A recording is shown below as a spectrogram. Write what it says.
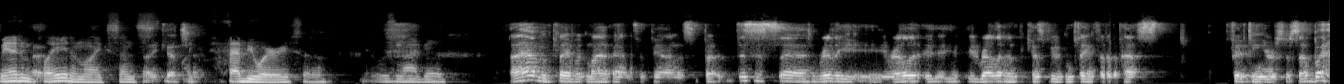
We hadn't played in like since I get you. like February, so it was not good. I haven't played with my band to be honest, but this is uh, really irrele- irrelevant because we've been playing for the past 15 years or so. But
